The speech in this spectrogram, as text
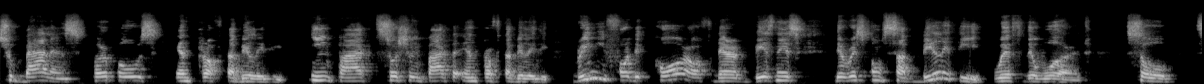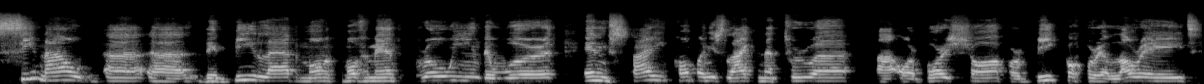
to balance purpose and profitability, impact, social impact, and profitability, bringing for the core of their business the responsibility with the world. So see now uh, uh, the B Lab movement growing in the world and inspiring companies like Natura uh, or Body Shop or big corporate laureates,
